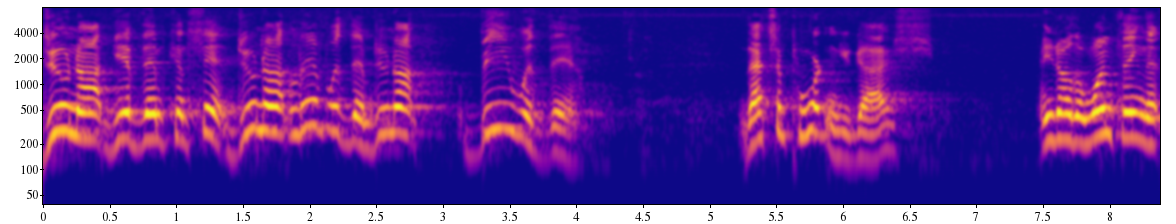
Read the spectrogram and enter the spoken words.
do not give them consent. Do not live with them. Do not be with them. That's important, you guys. You know, the one thing that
